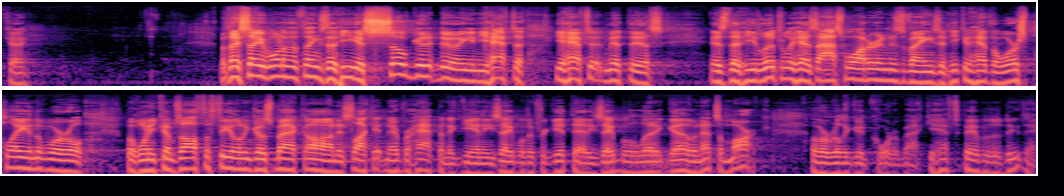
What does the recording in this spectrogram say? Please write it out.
okay. But they say one of the things that he is so good at doing, and you have to, you have to admit this, is that he literally has ice water in his veins and he can have the worst play in the world. But when he comes off the field and goes back on, it's like it never happened again. He's able to forget that. He's able to let it go. And that's a mark of a really good quarterback. You have to be able to do that.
